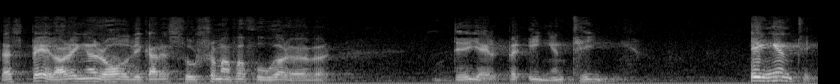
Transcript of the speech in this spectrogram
där spelar det ingen roll vilka resurser man förfogar över. Det hjälper ingenting. Ingenting.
